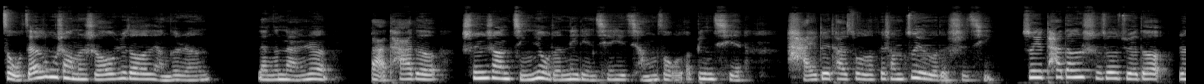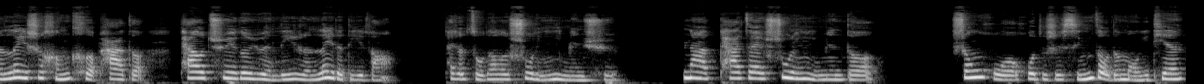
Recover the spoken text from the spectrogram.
走在路上的时候遇到了两个人，两个男人把她的身上仅有的那点钱也抢走了，并且还对她做了非常罪恶的事情。所以她当时就觉得人类是很可怕的，她要去一个远离人类的地方，她就走到了树林里面去。那她在树林里面的生活或者是行走的某一天，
